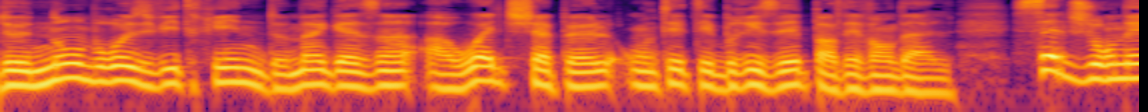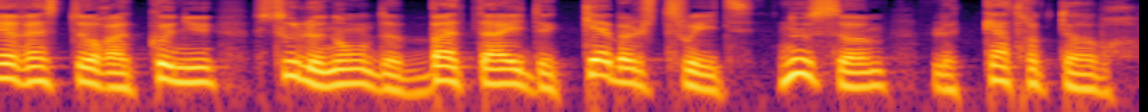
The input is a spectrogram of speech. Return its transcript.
de nombreuses vitrines de magasins à Whitechapel ont été brisées par des vandales. Cette journée restera connue sous le nom de bataille de Cable Street. Nous sommes le 4 octobre.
